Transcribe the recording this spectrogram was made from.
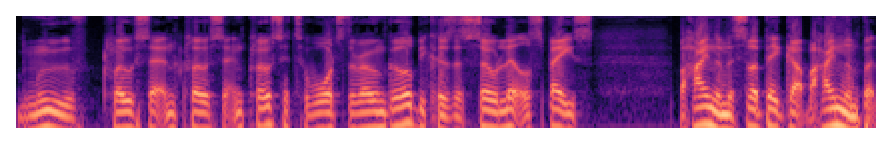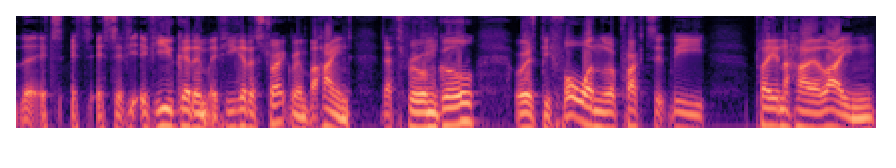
move closer and closer and closer towards their own goal because there's so little space behind them. There's still a big gap behind them, but it's it's, it's if, if you get them if you get a striker in behind, they're through on goal. Whereas before, when they were practically playing a higher line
